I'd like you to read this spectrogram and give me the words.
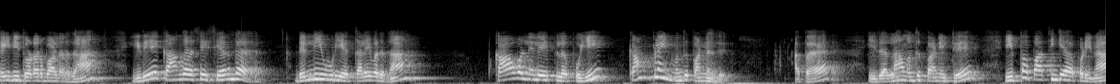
செய்தி தொடர்பாளர் தான். இதே காங்கிரஸை சேர்ந்த டெல்லியுடைய தலைவர் தான் காவல் நிலையத்தில் போய் கம்ப்ளைண்ட் வந்து பண்ணுது. அப்போ இதெல்லாம் வந்து பண்ணிவிட்டு இப்போ பார்த்தீங்க அப்படின்னா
